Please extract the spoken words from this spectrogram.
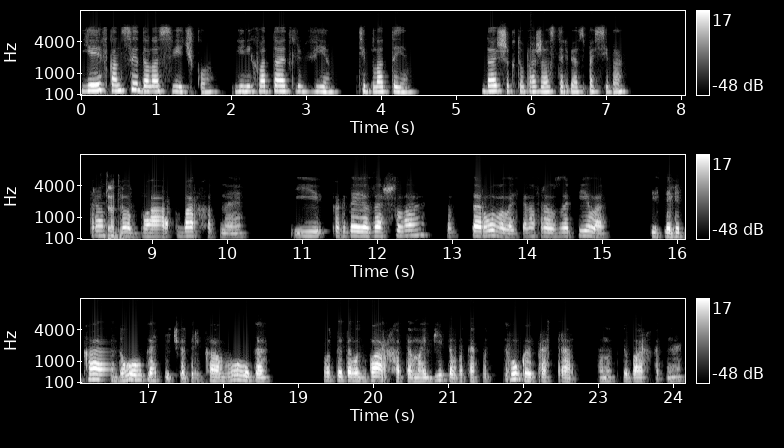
Я ей в конце дала свечку. Ей не хватает любви, теплоты. Дальше кто, пожалуйста, ребят, спасибо. Странство да, да. Бар, бархатное. И когда я зашла, здоровалась, она сразу запела издалека, долго течет река Волга. Вот это вот бархатом обита, вот так вот трогаю пространство, оно все бархатное.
